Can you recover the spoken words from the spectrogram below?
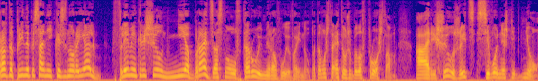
Правда, при написании «Казино Рояль» Флеминг решил не брать за основу Вторую мировую войну, потому что это уже было в прошлом, а решил жить сегодняшним днем.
